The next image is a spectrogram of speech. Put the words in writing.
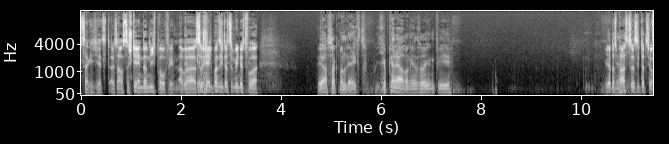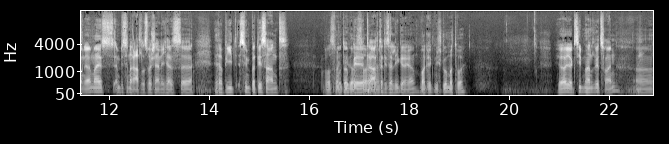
Sage ich jetzt, als Außenstehender und nicht Profi. Aber so stellt man sich das zumindest vor. Ja, sagt man leicht. Ich habe keine Ahnung. Also irgendwie. Ja, das Ja. passt zur Situation. Ja. Man ist ein bisschen ratlos wahrscheinlich als äh, Rapid-Sympathisant oder die sagen? Betrachter Ja? dieser Liga. Ja, Man kriegt ein Sturm ein Tor. ja Jörg Siebenhandel wird freuen. Äh,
